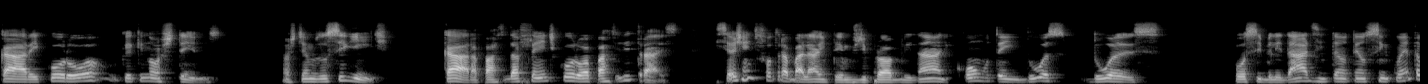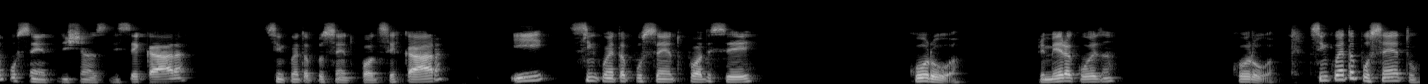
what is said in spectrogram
cara e coroa, o que, que nós temos? Nós temos o seguinte: cara a parte da frente, coroa a parte de trás. Se a gente for trabalhar em termos de probabilidade, como tem duas, duas possibilidades, então eu tenho 50% de chance de ser cara, 50% pode ser cara e 50% pode ser coroa. Primeira coisa, coroa. 50%,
